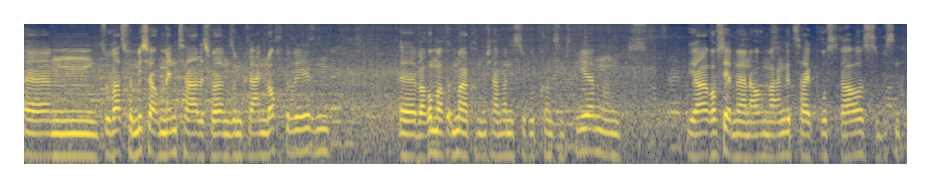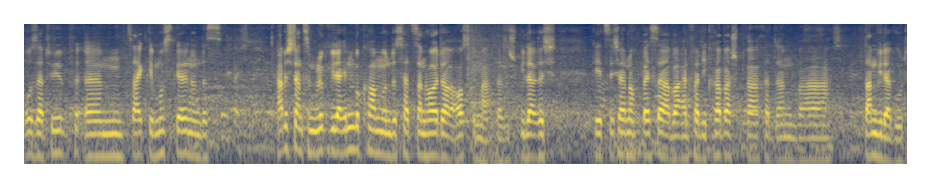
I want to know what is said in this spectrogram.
Ähm, so war es für mich auch mental. Ich war in so einem kleinen Loch gewesen. Äh, warum auch immer, konnte mich einfach nicht so gut konzentrieren. Und ja, Rossi hat mir dann auch immer angezeigt, Brust raus, ein bisschen großer Typ, ähm, zeigt die Muskeln und das habe ich dann zum Glück wieder hinbekommen und das hat es dann heute auch ausgemacht. Also spielerisch geht es sicher noch besser, aber einfach die Körpersprache dann war dann wieder gut.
